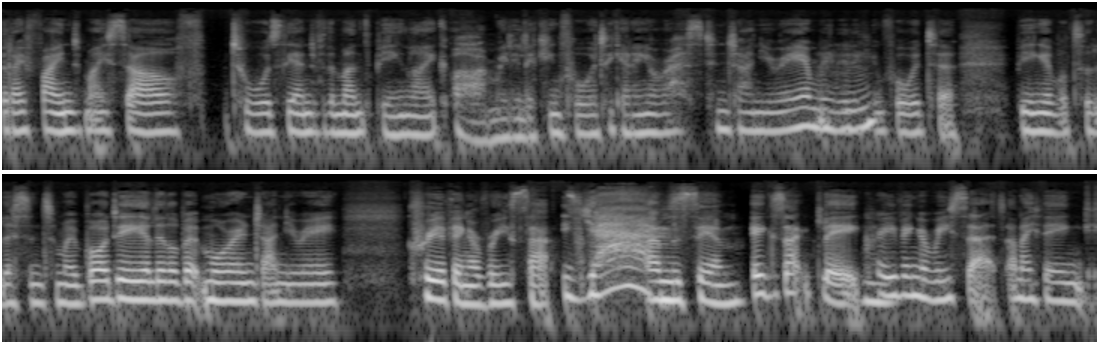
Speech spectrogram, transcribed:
that I find myself towards the end of the month being like, oh, I'm really looking forward to getting a rest in January. I'm really mm-hmm. looking forward to being able to listen to my body a little bit more in January. Craving a reset. Yeah. I'm the same. Exactly. Mm-hmm. Craving a reset. And I think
